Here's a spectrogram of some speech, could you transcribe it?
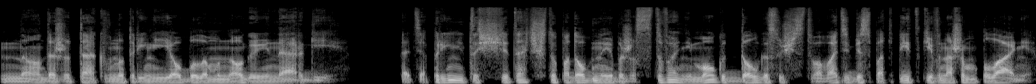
Но даже так внутри нее было много энергии. Хотя принято считать, что подобные божества не могут долго существовать без подпитки в нашем плане.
